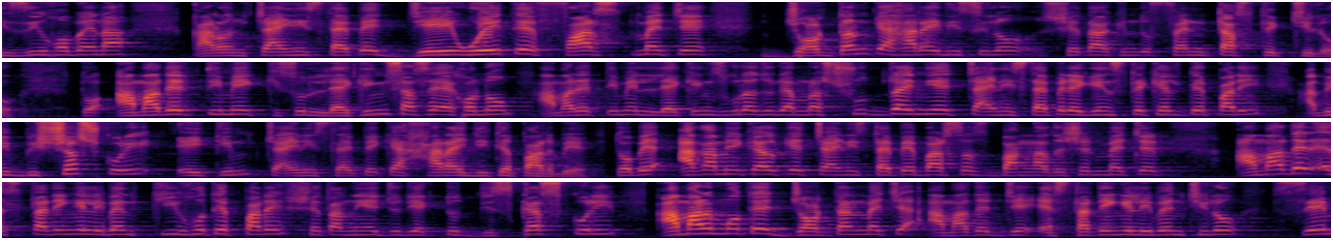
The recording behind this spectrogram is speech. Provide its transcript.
ইজি হবে না। কারণ চাইনিজ টাইপে যে ওয়েতে ফার্স্ট ম্যাচে জর্দানকে হারাই দিছিল সেটা কিন্তু ফ্যান্টাস্টিক ছিল। তো আমাদের টিমে কিছু ল্যাকিংস আছে এখনও আমাদের টিমের ল্যাকিংসগুলো যদি আমরা শুদ্ধরাই নিয়ে চাইনিজ টাইপের এগেনস্টে খেলতে পারি, আমি বিশ্বাস করি এই টিম চাইনিজ টাইপেকে হারাই দিতে পারবে। তবে আগামীকালকে চাইনিজ টাইপে ভার্সেস বাংলাদেশের ম্যাচের আমাদের স্টার্টিং ইলেভেন কি হতে পারে সেটা নিয়ে যদি একটু ডিসকাস করি, আমার মতে জর্দান ম্যাচে আমাদের যে স্টার্টিং ইলেভেন ছিল সেম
